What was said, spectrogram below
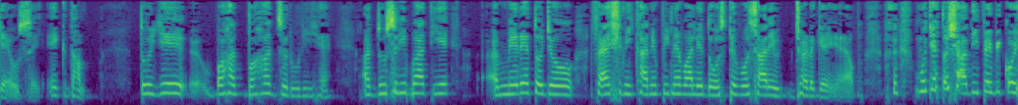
گئے اس سے ایک دم۔ تو یہ بہت بہت ضروری ہے۔ اور دوسری بات یہ میرے تو جو فیشنی کھانے پینے والے دوست تھے وہ سارے جھڑ گئے ہیں اب۔ مجھے تو شادی پہ بھی کوئی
